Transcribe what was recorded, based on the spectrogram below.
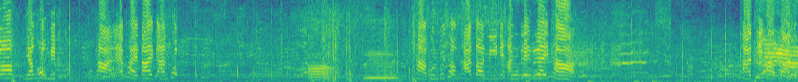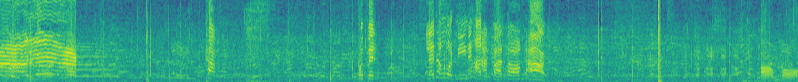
ก็ยังคงมีค่ะและภายใต้การควบห้าสี่ค่ะคุณผู้ชมคะตอนนี้นะคะเรื่อยๆค่ะค่ะที่หาดป่าค่ะเป็นและทั้งหมดนี้นะคะหาดป่าตองค่ะ สามสอง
